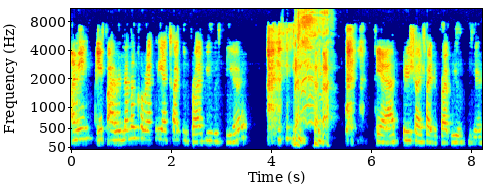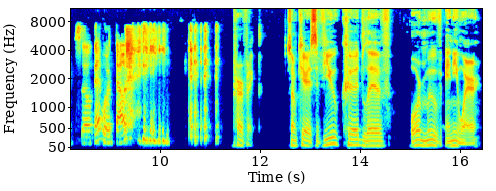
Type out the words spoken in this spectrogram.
I mean, if I remember correctly, I tried to bribe you with beer. yeah, I'm pretty sure I tried to bribe you with beer. So that worked out. Perfect. So I'm curious if you could live or move anywhere,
